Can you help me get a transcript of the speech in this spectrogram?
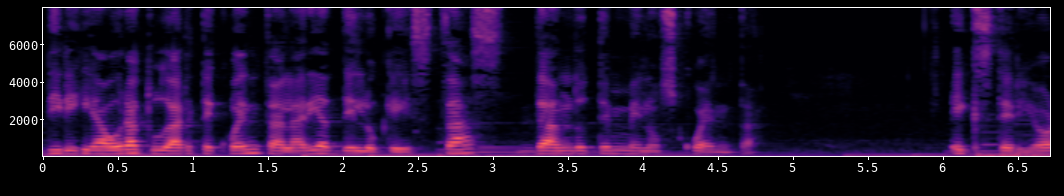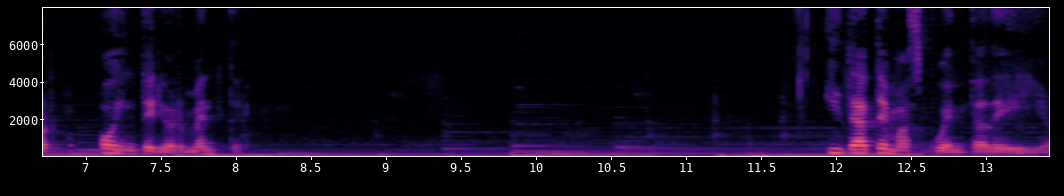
Dirige ahora tu darte cuenta al área de lo que estás dándote menos cuenta, exterior o interiormente. Y date más cuenta de ello.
